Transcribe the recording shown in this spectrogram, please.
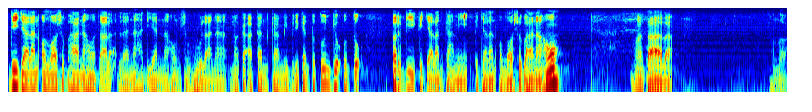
di jalan Allah Subhanahu wa taala lanahdiyannahum subulana maka akan kami berikan petunjuk untuk pergi ke jalan kami ke jalan Allah Subhanahu wa taala. Allah.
